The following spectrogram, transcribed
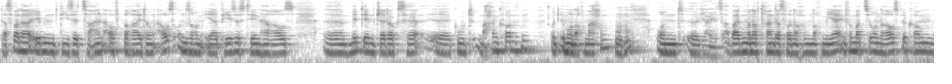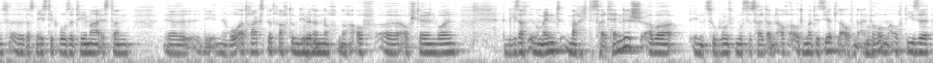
dass wir da eben diese Zahlenaufbereitung aus unserem ERP-System heraus äh, mit dem JEDOX äh, gut machen konnten und immer noch machen. Mhm. Und äh, ja, jetzt arbeiten wir noch dran, dass wir noch, noch mehr Informationen rausbekommen. Das, äh, das nächste große Thema ist dann äh, die, eine Rohertragsbetrachtung, die wir mhm. dann noch, noch auf, aufstellen wollen. Wie gesagt, im Moment mache ich das halt händisch, aber in Zukunft muss das halt dann auch automatisiert laufen, einfach mhm. um auch diese,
